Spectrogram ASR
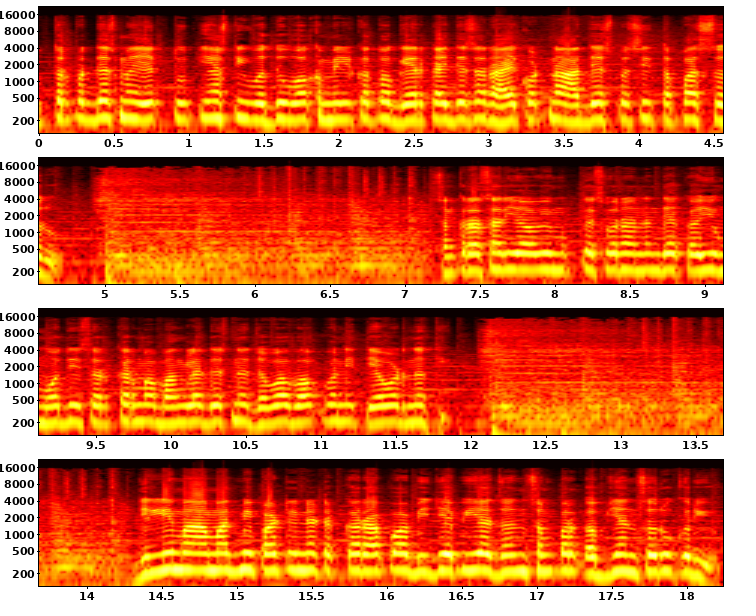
ઉત્તર પ્રદેશમાં એક તૃતીયાંશથી વધુ વખ મિલકતો ગેરકાયદેસર હાઈકોર્ટના આદેશ પછી તપાસ શરૂ. શંકરાચાર્ય અવિમુક્તેશ્વરાનંદે કહ્યું, મોદી સરકારમાં બાંગ્લાદેશને જવાબ આપવાની તેવડ નથી. દિલ્હીમાં આમ આદમી પાર્ટીને ટક્કર આપવા બીજેપીએ જનસંપર્ક અભિયાન શરૂ કર્યું.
